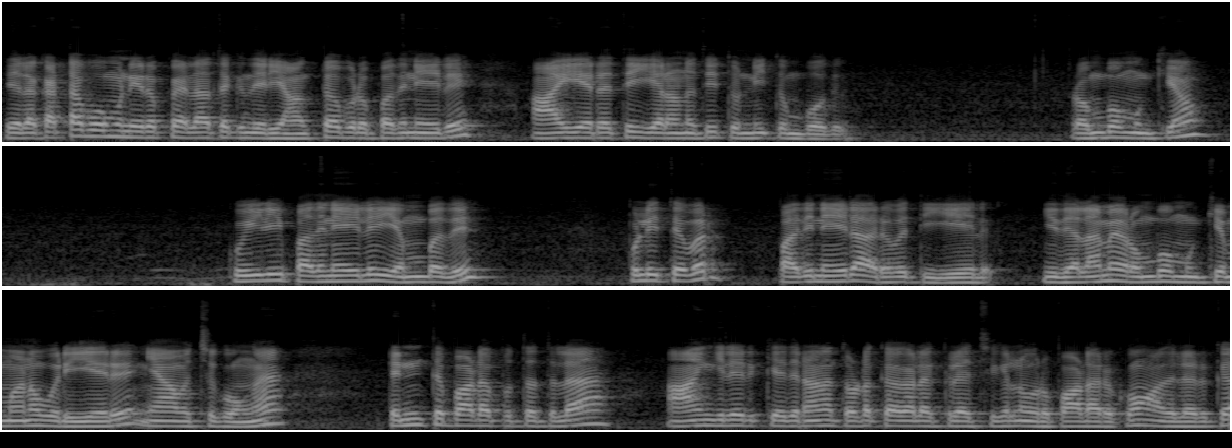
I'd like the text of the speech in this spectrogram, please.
இதில் கட்டபொம்மன் இறப்பு எல்லாத்துக்கும் தெரியும். அக்டோபர் பதினேழு ஆயிரத்தி எழுநூற்றி தொண்ணூத்தொம்போது. ரொம்ப முக்கியம். குயிலி பதினேழு எண்பது புலித்தவர் பதினேழு அறுபத்தி ஏழு இது எல்லாமே ரொம்ப முக்கியமான ஒரு இயர். ஞாபகம் வச்சுக்கோங்க. டென்த்து பாட புத்தகத்தில் ஆங்கிலேயருக்கு எதிரான தொடக்க கால கிளர்ச்சிகள்னு ஒரு பாடம் இருக்கும். அதில் இருக்க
